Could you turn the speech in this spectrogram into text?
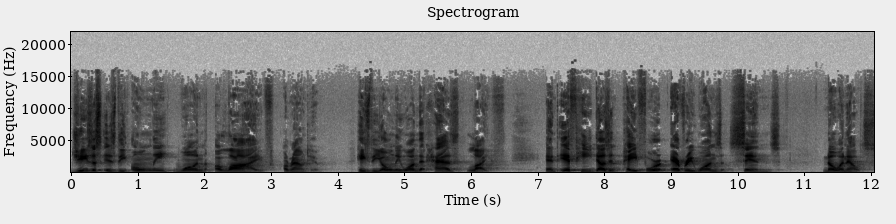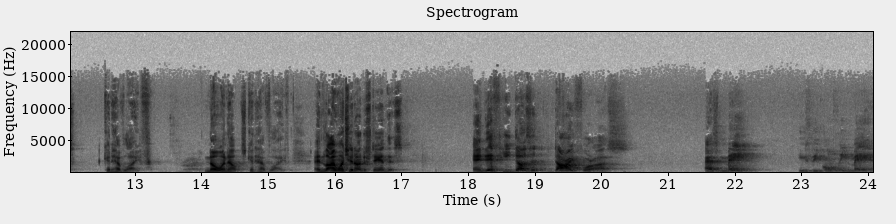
Jesus is the only one alive around him. He's the only one that has life. And if he doesn't pay for everyone's sins, no one else can have life. No one else can have life. And I want you to understand this. And if he doesn't die for us as man, he's the only man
